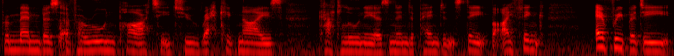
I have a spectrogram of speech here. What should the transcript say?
from members of her own party to recognise Catalonia as an independent state. But I think everybody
